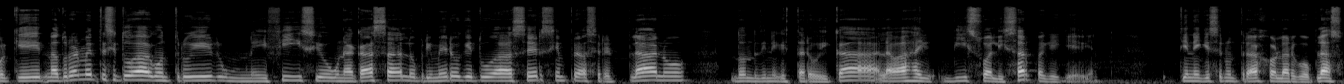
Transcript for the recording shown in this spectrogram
Porque naturalmente si tú vas a construir un edificio, una casa, lo primero que tú vas a hacer siempre va a ser el plano, donde tiene que estar ubicada, la vas a visualizar para que quede bien. Tiene que ser un trabajo a largo plazo.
